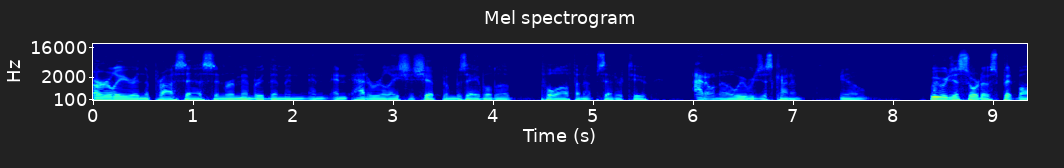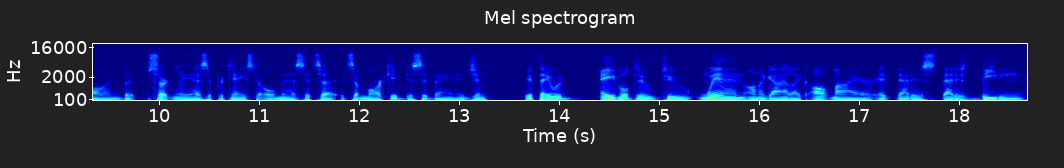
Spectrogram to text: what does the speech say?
earlier in the process and remembered them and, and, and had a relationship and was able to pull off an upset or two. I don't know. We were just kind of, you know, we were just sort of spitballing, but certainly as it pertains to Ole Miss, it's a it's a market disadvantage, and if they would able to to win on a guy like Altmyer, it, that is that is beating.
